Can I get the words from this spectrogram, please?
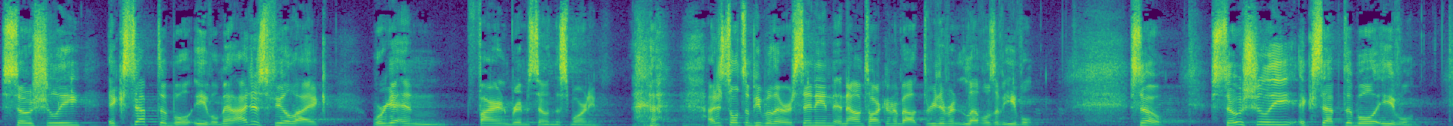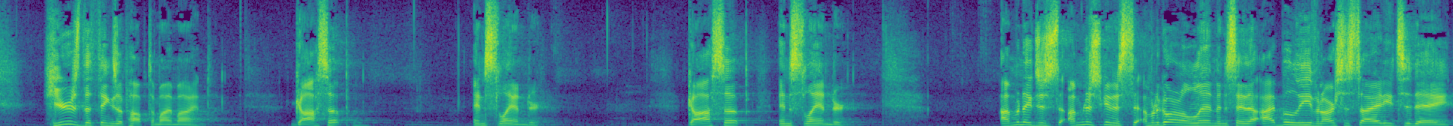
Socially acceptable evil. Man, I just feel like we're getting fire and brimstone this morning. I just told some people they were sinning, and now I'm talking about three different levels of evil. So, socially acceptable evil. Here's the things that pop to my mind gossip and slander. Gossip and slander. I'm gonna just I'm just gonna I'm gonna go on a limb and say that I believe in our society today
